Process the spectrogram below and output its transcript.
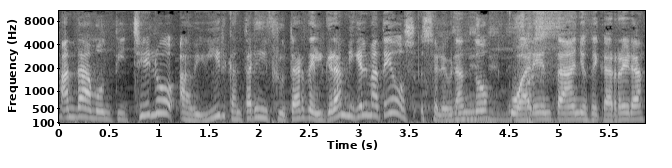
anda a Monticello a vivir, cantar y disfrutar del gran Miguel Mateos, celebrando 40 años de carrera.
